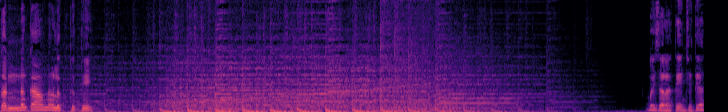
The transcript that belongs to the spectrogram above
cần nâng cao năng lực thực thi. Bây giờ là tin chi tiết.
